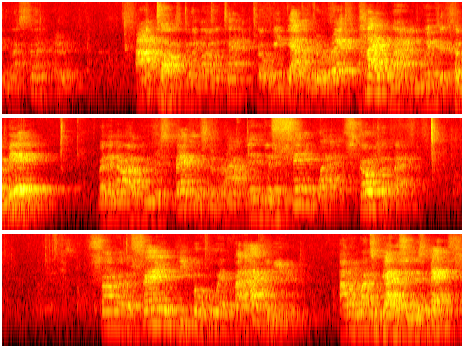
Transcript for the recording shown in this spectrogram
as my son, Eric. I talk to him all the time. So we've got a direct pipeline with the committee, but in all due respect, Mr. Brown, in this citywide scope of some of the same people who advise you are the ones who got us in this mess.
